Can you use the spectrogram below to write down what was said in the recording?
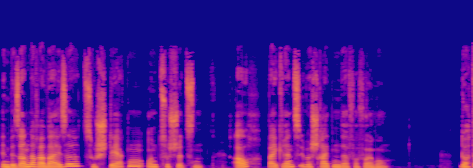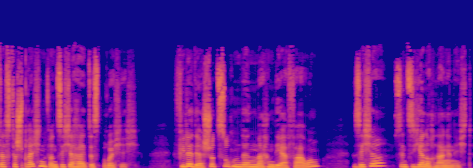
in besonderer Weise zu stärken und zu schützen, auch bei grenzüberschreitender Verfolgung. Doch das Versprechen von Sicherheit ist brüchig. Viele der Schutzsuchenden machen die Erfahrung, sicher sind sie hier noch lange nicht.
